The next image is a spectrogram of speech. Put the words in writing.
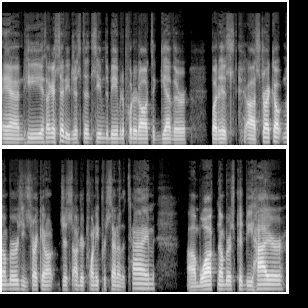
and he like i said he just didn't seem to be able to put it all together but his uh, strikeout numbers, he's striking out just under 20% of the time. Um, walk numbers could be higher,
